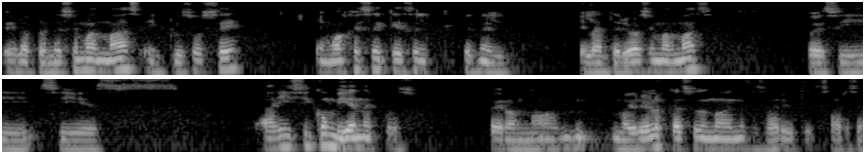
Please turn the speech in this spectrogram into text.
el aprender C++ e incluso C, lenguaje C que es el, en el, el anterior C++, pues sí, sí es, ahí sí conviene, pues, pero no, en la mayoría de los casos no es necesario utilizar C++.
